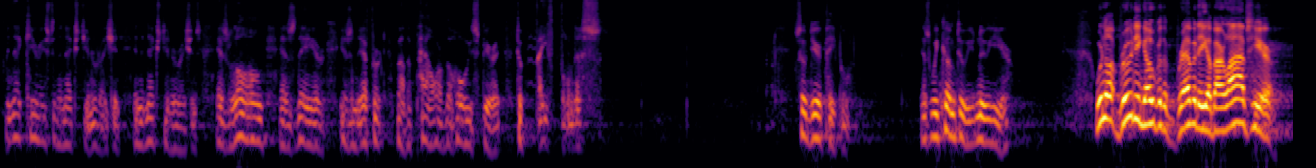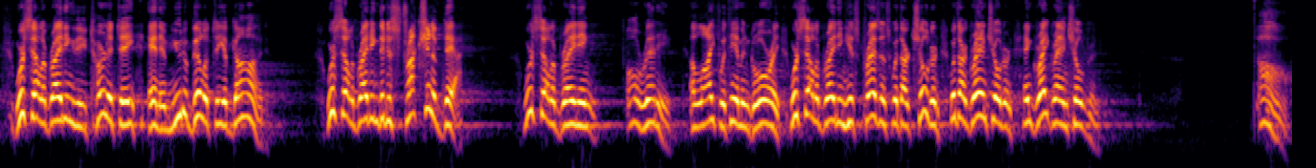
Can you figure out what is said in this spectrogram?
And that carries to the next generation and the next generations as long as there is an effort by the power of the Holy Spirit to faithfulness. So, dear people, as we come to a new year, we're not brooding over the brevity of our lives here. We're celebrating the eternity and immutability of God. We're celebrating the destruction of death. We're celebrating already a life with Him in glory. We're celebrating His presence with our children, with our grandchildren, and great grandchildren. Oh,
